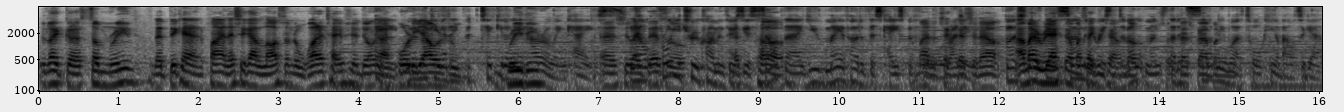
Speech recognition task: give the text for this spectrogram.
It's like a submarine that they can't find. That she got lost underwater type shit. Only Hey, got 40 we're hours at a of particularly breathing. harrowing case. now, like that, for all you so true crime enthusiasts out there, you may have heard of this case before Might have to that already. shit out. But I might react on my so many recent channel, developments so that it's certainly button. worth talking about again.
